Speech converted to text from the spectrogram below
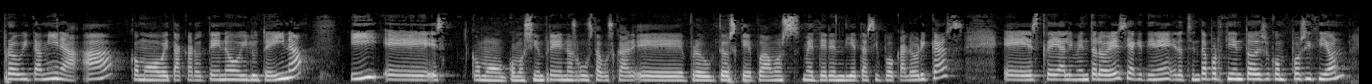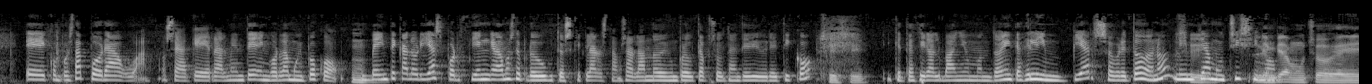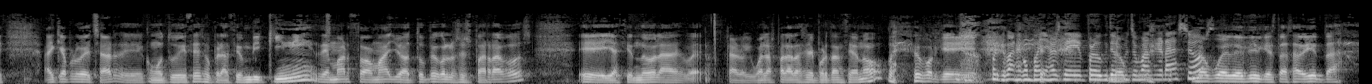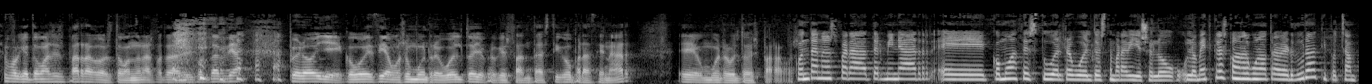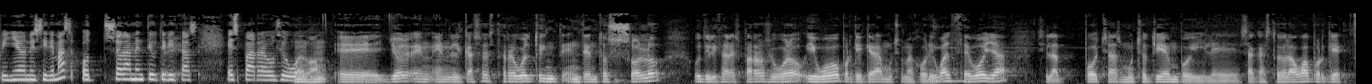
provitamina A, como betacaroteno y luteína, y eh, como, como siempre nos gusta buscar eh, productos que podamos meter en dietas hipocalóricas. Eh, este alimento lo es ya que tiene el 80% de su composición eh, compuesta por agua, o sea que realmente engorda muy poco. 20 calorías por 100 gramos de productos, que claro, estamos hablando de un producto absolutamente diurético Sí, sí. y que te hace ir al baño un montón y te hace limpiar sobre todo, ¿no? Limpia Sí, muchísimo. Limpia mucho. eh, hay que aprovechar, eh, como tú dices, operación bikini de marzo a mayo a tope con los espárragos eh, y haciendo las... bueno, claro, igual las patatas de importancia no, porque... Porque van acompañados de productos no- mucho más grasos. No puedes decir que estás a dieta porque tomas espárragos tomando unas patatas de importancia, pero oye, como decíamos, un buen revuelto yo creo que es fantástico para cenar, eh, un buen revuelto de espárragos. Cuéntanos para terminar, eh, ¿cómo haces tú el revuelto este maravilloso? ¿Lo, lo mezclas con alguna otra verdura, tipo champiñones y demás, o solamente utilizas espárragos y huevo? Ujú. Eh, yo en, en el caso de este revuelto int- intento solo utilizar espárragos y huevo, y huevo porque queda mucho mejor. Igual cebolla, si la pochas mucho tiempo y le sacas todo el agua, porque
